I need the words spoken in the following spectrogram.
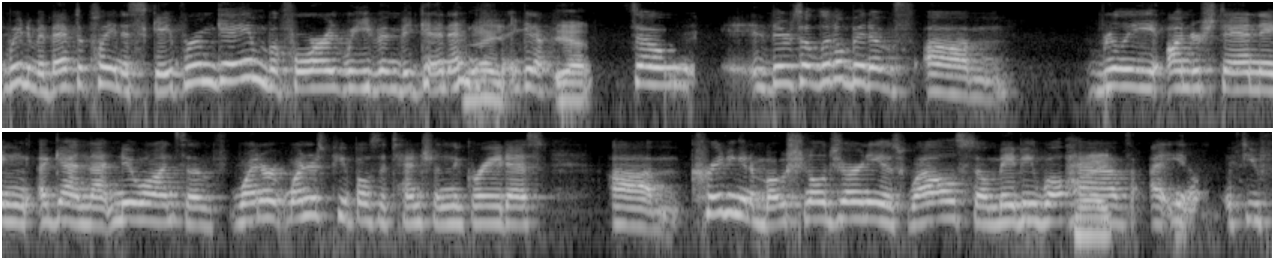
wait a minute they have to play an escape room game before we even begin anything right. you know yeah. so there's a little bit of um, really understanding again that nuance of when are when is people's attention the greatest um, creating an emotional journey as well so maybe we'll have right. uh, you know if you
